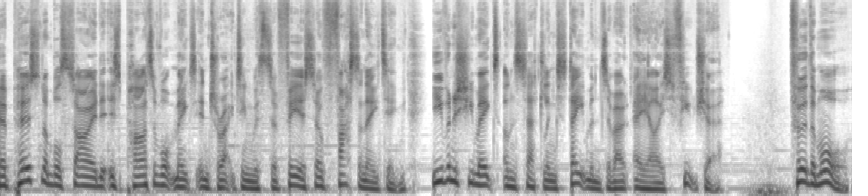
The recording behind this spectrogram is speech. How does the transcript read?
Her personable side is part of what makes interacting with Sophia so fascinating, even as she makes unsettling statements about AI's future. Furthermore,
